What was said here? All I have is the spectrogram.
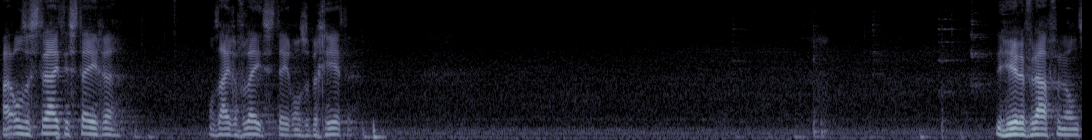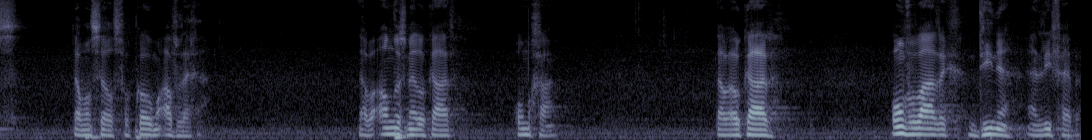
Maar onze strijd is tegen ons eigen vlees, tegen onze begeerten. De Heer vraagt van ons dat we onszelf volkomen afleggen. Dat we anders met elkaar omgaan. Dat we elkaar onvoorwaardelijk dienen en liefhebben.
